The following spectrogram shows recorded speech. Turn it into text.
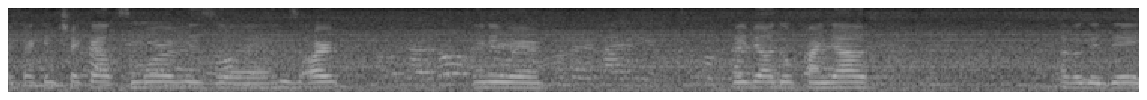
if I can check out some more of his, uh, his art anywhere. Maybe I'll go find out. Have a good day.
